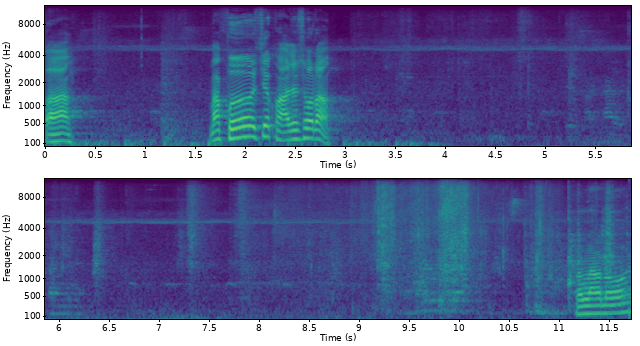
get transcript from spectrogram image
Vâng Bác Phứ chiếc khóa cho số nào Không lao nó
